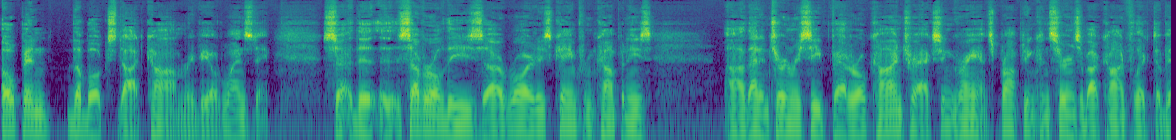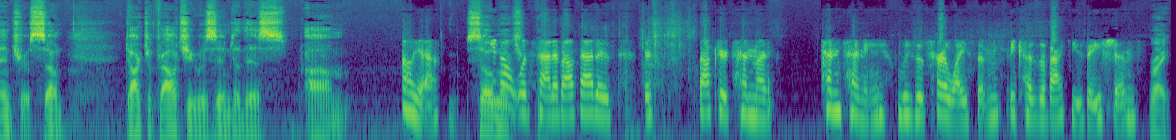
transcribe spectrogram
OpenTheBooks.com, revealed Wednesday. So the, several of these uh, royalties came from companies uh, that in turn received federal contracts and grants, prompting concerns about conflict of interest. So Dr. Fauci was into this um, oh yeah. so you know much. what's sad about that is this Dr. Tenpenny loses her license because of accusations. Right.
